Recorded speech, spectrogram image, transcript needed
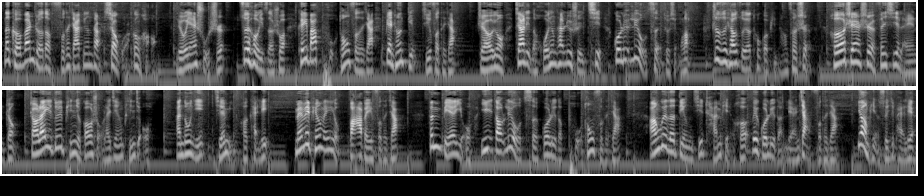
那可弯折的伏特加冰袋效果更好。留言属实。最后一则说可以把普通伏特加变成顶级伏特加，只要用家里的活性炭滤水器过滤六次就行了。制作小组要透过品尝测试和实验室分析来验证，找来一堆品酒高手来进行品酒。安东尼、杰米和凯利，每位评委有八杯伏特加，分别有一到六次过滤的普通伏特加、昂贵的顶级产品和未过滤的廉价伏特加。样品随机排列，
